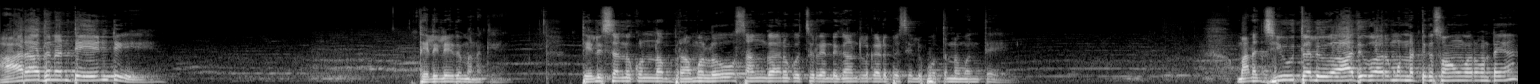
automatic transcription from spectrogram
ఆరాధన అంటే ఏంటి? తెలియలేదు మనకి. తెలిసి అనుకున్న భ్రమలో సంఘానికి వచ్చి రెండు గంటలు గడిపేసి వెళ్ళిపోతున్నాం అంతే. మన జీవితాలు ఆదివారం ఉన్నట్టుగా సోమవారం ఉంటాయా?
